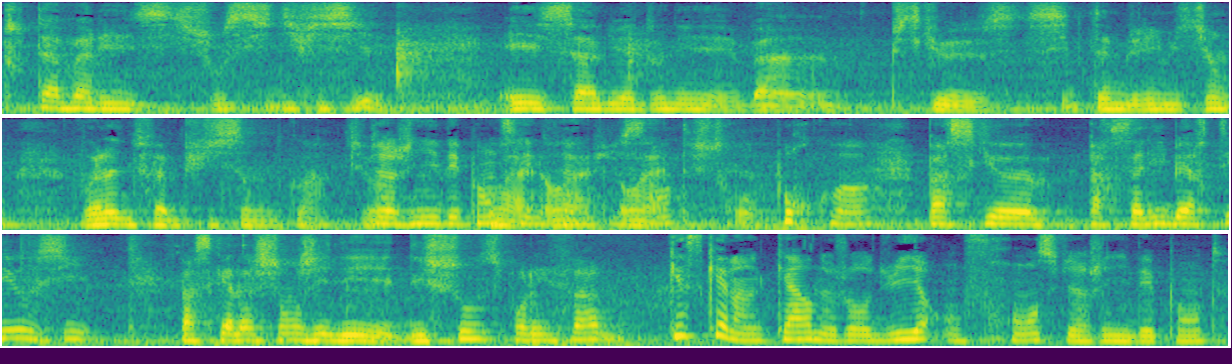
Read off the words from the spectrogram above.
tout avalé, ces choses si difficiles. Et ça lui a donné, ben, puisque c'est le thème de l'émission, voilà une femme puissante, quoi. Tu vois. Virginie Despentes, c'est une ouais, femme puissante. ouais, je trouve. Pourquoi? Parce que, par sa liberté aussi, parce qu'elle a changé des, des choses pour les femmes. Qu'est-ce qu'elle incarne aujourd'hui en France, Virginie Despentes?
